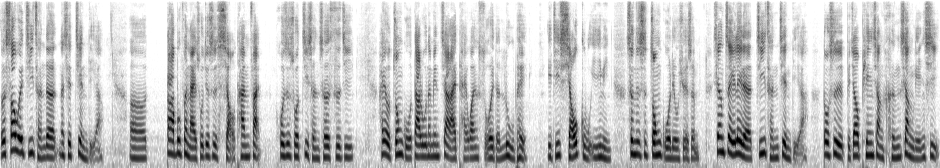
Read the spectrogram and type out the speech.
而稍微基层的那些间谍啊，呃，大部分来说就是小摊贩，或是说计程车司机，还有中国大陆那边嫁来台湾所谓的陆配，以及小股移民，甚至是中国留学生，像这一类的基层间谍啊，都是比较偏向横向联系，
